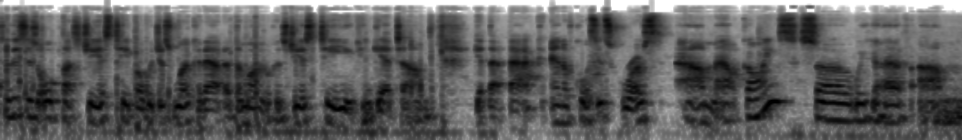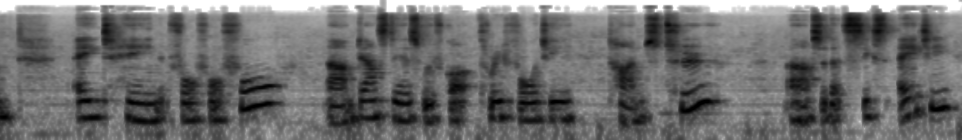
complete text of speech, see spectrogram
So this is all plus GST, but we just work it out at the moment because GST you can get um, get that back, and of course it's gross um, outgoings. So we have um, eighteen four four four. Um, downstairs we've got three forty times two, uh, so that's six eighty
